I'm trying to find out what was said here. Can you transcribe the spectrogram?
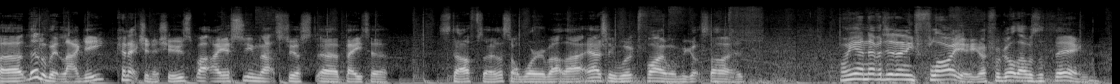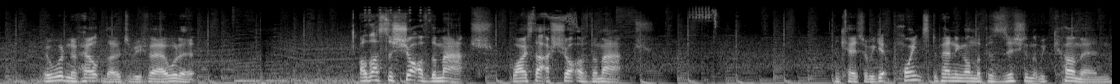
A uh, little bit laggy, connection issues, but I assume that's just uh, beta stuff, so let's not worry about that. It actually worked fine when we got started. Oh yeah, I never did any flying. I forgot that was a thing. It wouldn't have helped though, to be fair, would it? Oh, that's the shot of the match. Why is that a shot of the match? Okay, so we get points depending on the position that we come in,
